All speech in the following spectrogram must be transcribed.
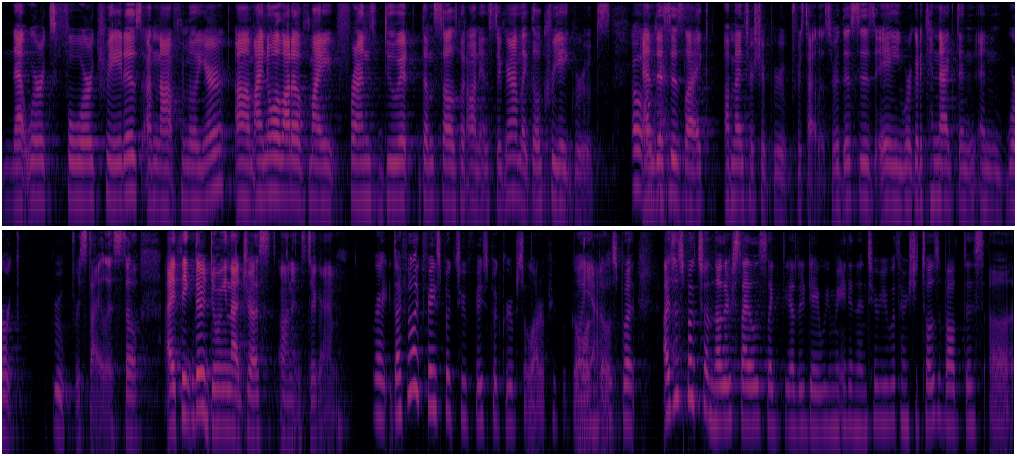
networks for creatives. I'm not familiar. Um, I know a lot of my friends do it themselves, but on Instagram, like they'll create groups. Oh, and okay. this is like a mentorship group for stylists, or this is a we're going to connect and, and work group for stylists. So I think they're doing that just on Instagram. Right. I feel like Facebook too. Facebook groups, a lot of people go oh, on yeah. those. But I just spoke to another stylist like the other day. We made an interview with her, and she told us about this uh,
